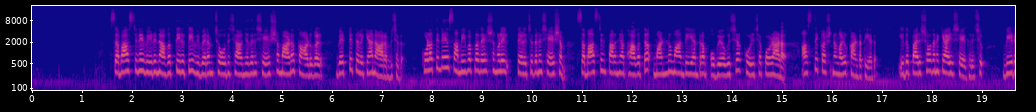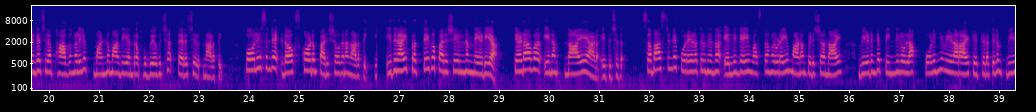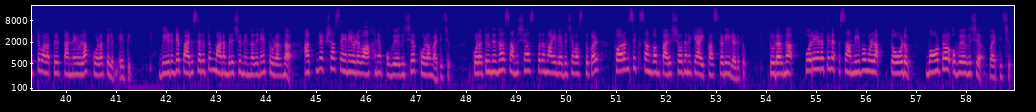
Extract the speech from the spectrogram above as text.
സെബാസ്റ്റിനെ വീടിനകത്തിരുത്തി വിവരം ചോദിച്ചറിഞ്ഞതിന് ശേഷമാണ് കാടുകൾ വെട്ടിത്തെളിക്കാൻ ആരംഭിച്ചത്. കുളത്തിന്റെ സമീപ പ്രദേശങ്ങളിൽ തെളിച്ചതിനു ശേഷം സെബാസ്റ്റ്യൻ പറഞ്ഞ ഭാഗത്ത് മണ്ണുമാന്തി യന്ത്രം ഉപയോഗിച്ച് കുഴിച്ചപ്പോഴാണ് അസ്ഥി കഷ്ണങ്ങൾ കണ്ടെത്തിയത്. ഇത് പരിശോധനയ്ക്കായി ശേഖരിച്ചു. വീടിന്റെ ചില ഭാഗങ്ങളിലും മണ്ണുമാന്തി യന്ത്രം ഉപയോഗിച്ച് തെരച്ചിൽ നടത്തി. പോലീസിന്റെ ഡോഗ് സ്ക്വാഡും പരിശോധന നടത്തി. ഇതിനായി പ്രത്യേക പരിശീലനം നേടിയ കെടാവർ ഇനം നായയാണ് എത്തിച്ചത്. സബാസ്റ്റിന്റെ പുരയിടത്തിൽ നിന്ന് എല്ലിന്റെയും വസ്ത്രങ്ങളുടെയും മണം പിടിച്ച നായ് വീടിന്റെ പിന്നിലുള്ള പൊളിഞ്ഞു വീഴാറായ കെട്ടിടത്തിലും വീട്ടുവളപ്പിൽ തന്നെയുള്ള കുളത്തിലും എത്തി. വീടിന്റെ പരിസരത്തും മണം പിടിച്ചു നിന്നതിനെ തുടർന്ന് അഗ്നിരക്ഷാ സേനയുടെ വാഹനം ഉപയോഗിച്ച് കുളം വറ്റിച്ചു. കുളത്തിൽ നിന്ന് സംശയാസ്പദമായി ലഭിച്ച വസ്തുക്കൾ ഫോറൻസിക് സംഘം പരിശോധനയ്ക്കായി കസ്റ്റഡിയിലെടുത്തു. തുടർന്ന് പുരയിടത്തിന് സമീപമുള്ള തോടും മോട്ടോർ ഉപയോഗിച്ച് വറ്റിച്ചു.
